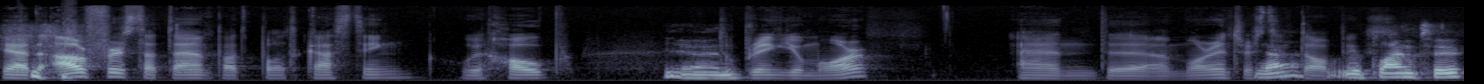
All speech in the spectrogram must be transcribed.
Yeah, the, our first attempt at podcasting. We hope Yeah, to bring you more and uh, more interesting yeah, we plan to.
